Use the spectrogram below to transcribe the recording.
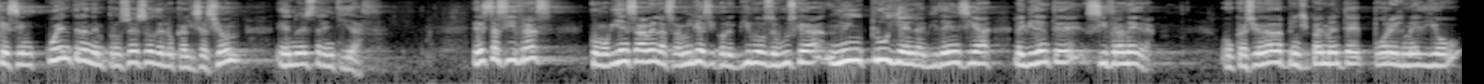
que se encuentran en proceso de localización en nuestra entidad. Estas cifras como bien saben, las familias y colectivos de búsqueda no incluyen la evidencia, la evidente cifra negra, ocasionada principalmente por el medio,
